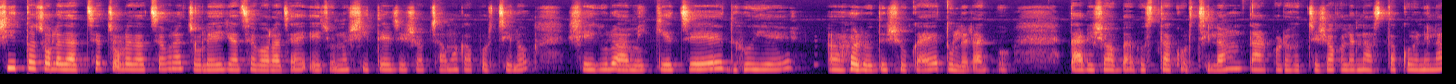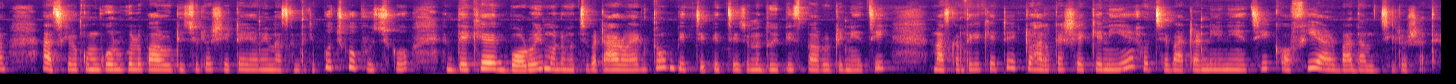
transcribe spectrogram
শীত তো চলে যাচ্ছে চলে যাচ্ছে মানে চলেই গেছে বলা যায়। এই জন্য শীতের যেসব জামা কাপড় ছিল, সেইগুলো আমি কেচে ধুয়ে রোদে শুকায়ে তুলে রাখব। তারই সব ব্যবস্থা করছিলাম। তারপরে হচ্ছে সকালে নাস্তা করে নিলাম। আজকে এরকম গোল গোল পাউরুটি ছিল, সেটাই আমি মাঝখান থেকে পুচকু পুচকু দেখে বড়ই মনে হচ্ছে বাট আরও একদম পিচ্ছি পিচ্ছি জন্য দুই পিস পাউরুটি নিয়েছি। মাঝখান থেকে কেটে একটু হালকা সেকে নিয়ে হচ্ছে বাটার নিয়ে নিয়েছি, কফি আর বাদাম ছিল সাথে।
